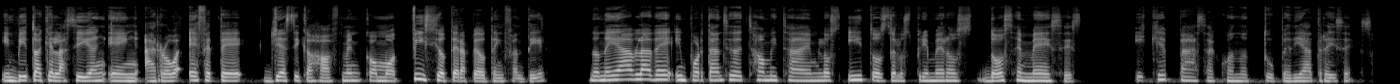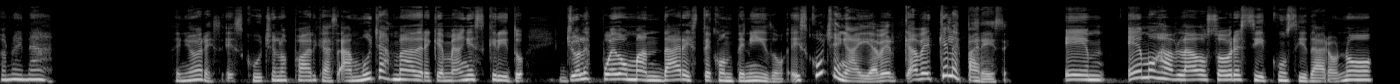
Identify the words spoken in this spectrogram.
invito a que la sigan en arroba FT Jessica Hoffman como fisioterapeuta infantil donde ella habla de importancia de tummy time, los hitos de los primeros 12 meses. ¿Y qué pasa cuando tu pediatra dice, eso no es nada? Señores, escuchen los podcasts. A muchas madres que me han escrito, yo les puedo mandar este contenido. Escuchen ahí, a ver, a ver qué les parece. Em, hemos hablado sobre circuncidar o no,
